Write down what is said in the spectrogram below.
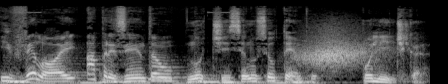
e Veloy apresentam Notícia no seu tempo. Política.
